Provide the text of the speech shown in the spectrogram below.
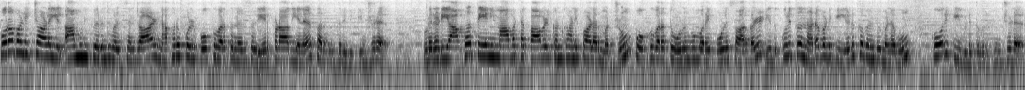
புறவழிச்சாலையில் ஆமுனி பேருந்துகள் சென்றால் நகருக்குள் போக்குவரத்து நெரிசல் ஏற்படாது என கருத்து தெரிவிக்கின்றனர். உடனடியாக தேனி மாவட்ட காவல் கண்காணிப்பாளர் மற்றும் போக்குவரத்து ஒழுங்குமுறை போலீசார்கள் இது குறித்து நடவடிக்கை எடுக்க வேண்டும் எனவும் கோரிக்கை விடுத்து வருகின்றனர்.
